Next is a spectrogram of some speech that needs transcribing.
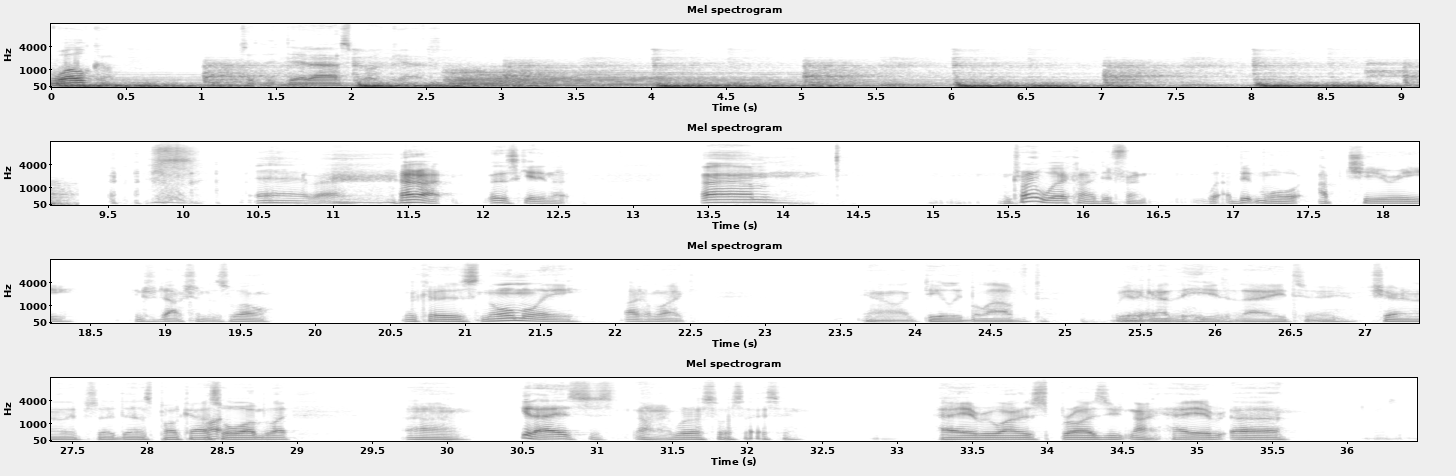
Welcome to the Dead Ass Podcast. Yeah, bro. All right, let's get in it. Um, I'm trying to work on a different, a bit more up cheery introduction as well, because normally, like I'm like, you know, like dearly beloved, we are Yeah. gathered here today to share another episode of Dead Ass Podcast, or I'm like, uh, g'day, it's just no, no. What else do I say? I said, hey everyone, it's Bryce. You no, hey, every, uh, what was it?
